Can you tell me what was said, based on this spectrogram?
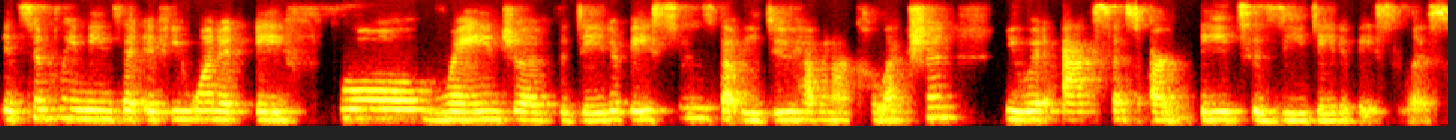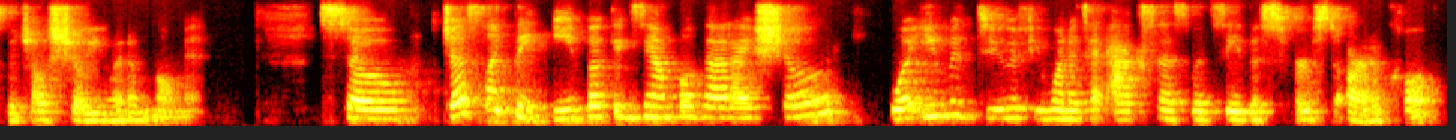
It simply means that if you wanted a full range of the databases that we do have in our collection, you would access our A to Z database list, which I'll show you in a moment. So just like the ebook example that I showed, what you would do if you wanted to access, let's say this first article,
